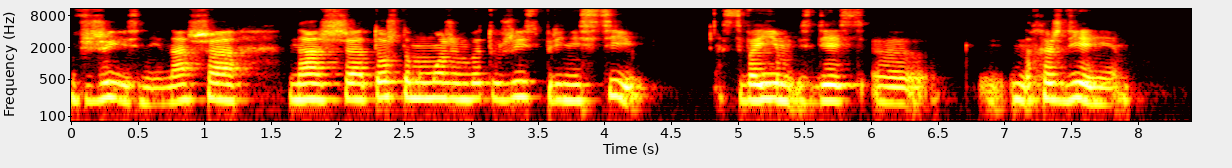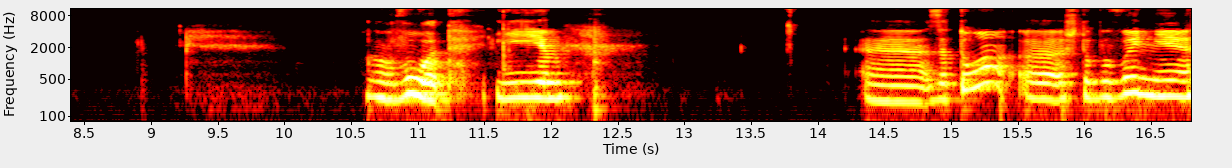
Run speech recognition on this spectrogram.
в жизни, наше, наше, то, что мы можем в эту жизнь принести своим здесь э, нахождением. Вот, и э, зато, э, чтобы вы не,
